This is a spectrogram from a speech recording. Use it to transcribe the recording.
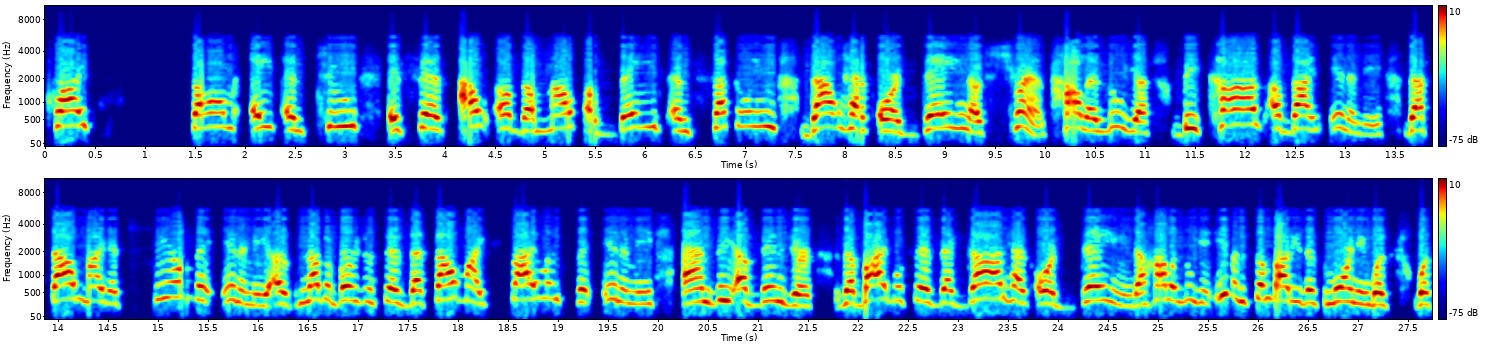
Christ. Psalm 8 and 2, it says, Out of the mouth of babes and suckling, thou hast ordained a strength, hallelujah, because of thine enemy, that thou mightest still the enemy. Another version says that thou might silence the enemy and the avenger. The Bible says that God has ordained, hallelujah. Even somebody this morning was, was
